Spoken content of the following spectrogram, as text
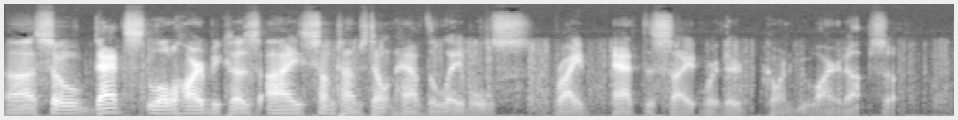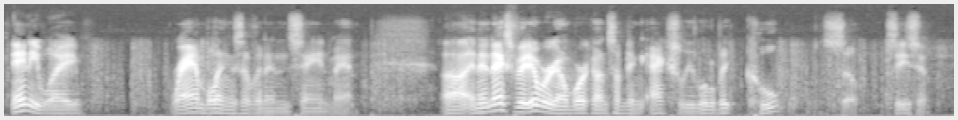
Uh, so that's a little hard because I sometimes don't have the labels right at the site where they're going to be wired up. So anyway, ramblings of an insane man. Uh, in the next video, we're going to work on something actually a little bit cool. So see you soon.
